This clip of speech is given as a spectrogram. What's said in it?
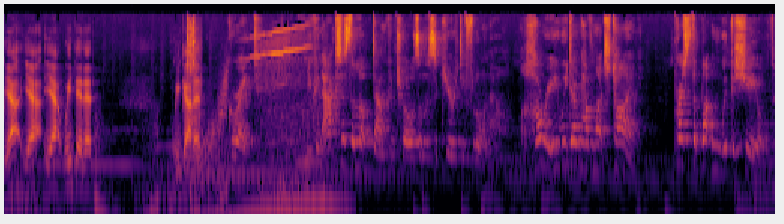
Yeah, yeah, yeah, we did it. We got it. Great. You can access the lockdown controls on the security floor now. Hurry, we don't have much time. Press the button with the shield.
